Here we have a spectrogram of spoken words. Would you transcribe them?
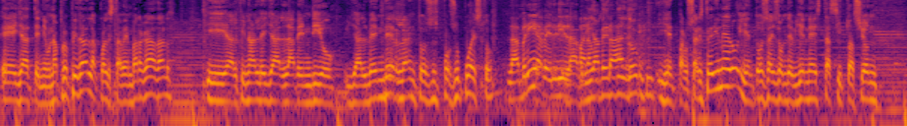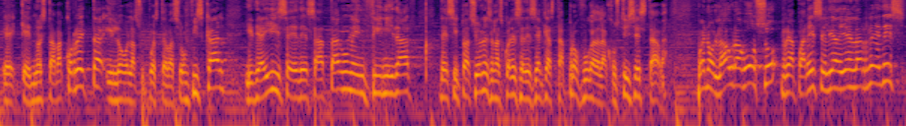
ella tenía una propiedad, la cual estaba embargada, y al final ella la vendió, y al venderla, entonces, por supuesto... La habría eh, vendido La para habría usar. vendido y, para usar este dinero, y entonces ahí es donde viene esta situación eh, que no estaba correcta, y luego la supuesta evasión fiscal, y de ahí se desataron una infinidad de situaciones en las cuales se decía que hasta prófuga de la justicia estaba. Bueno, Laura Bozo reaparece el día de ayer en las redes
